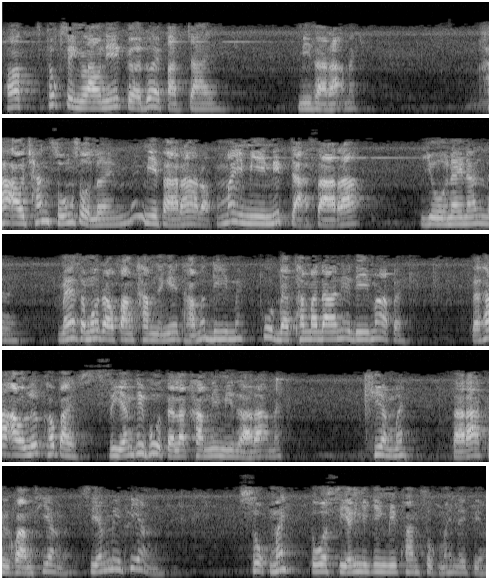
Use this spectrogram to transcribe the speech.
เพราะทุกสิ่งเหล่านี้เกิดด้วยปัจจัย มีสาระไหมถ้าเอาชั้นสูงสุดเลย ไม่มีสาระหรอก ไม่มีนิจจสาระอยู่ในนั้นเลย แม้สมมติเราฟังทำอย่างนี้ ถามว่าดีไหมพูดแบบธรรมดาเนี่ยดีมากเลยแต่ถ้าเอาลึกเข้าไปเสียงที่พูดแต่ละคำนี่มีสาระไหมเที่ยงไหมสาระคือความเที่ยง เสียงไม่เที่ยง สุขไหมตัวเสียงจริงๆมีความสุขไหมในเสียง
